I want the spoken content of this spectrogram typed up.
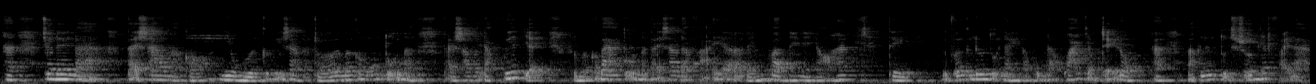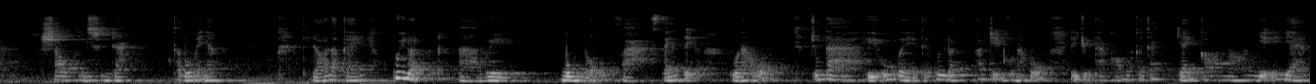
ha cho nên là tại sao mà có nhiều người cứ nghĩ rằng là trời ơi mới có 4 tuổi mà tại sao phải đọc viết vậy? Rồi mới có 3 tuổi mà tại sao đã phải ờ, đánh vần hay này nọ ha? Thì với cái lứa tuổi này nó cũng đã quá chậm trễ rồi ha. Mà cái lứa tuổi sớm nhất phải là sau khi sinh ra các bố mẹ nha. Thì đó là cái quy luật à, về bùng nổ và xén tỉa của não bộ. Chúng ta hiểu về cái quy luật phát triển của não bộ để chúng ta có một cái cách dạy con nó dễ dàng,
